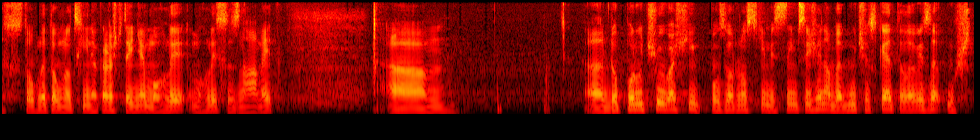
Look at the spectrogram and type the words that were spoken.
s touhletou nocí na Karlštejně mohli, mohli seznámit. Um, Eh, doporučuji vaší pozornosti. Myslím si, že na webu České televize už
